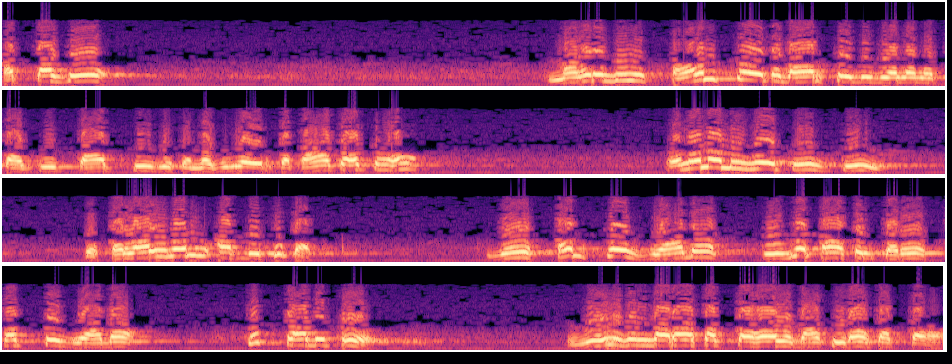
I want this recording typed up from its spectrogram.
حتیٰ کہ مغربی سائنس کے اعتبار سے بھی جو انہوں نے تحقیقات کی، جسے نظریہ ارتقا کہتے ہیں، انہوں نے بھی یہ چیز کی کہ سروائول آف دی فکر جو سب سے زیادہ قوت حاصل کرے، سب سے زیادہ فٹ ثابت ہو؟ وہی زندہ رہ سکتا ہے، وہ باقی رہ سکتا ہے۔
